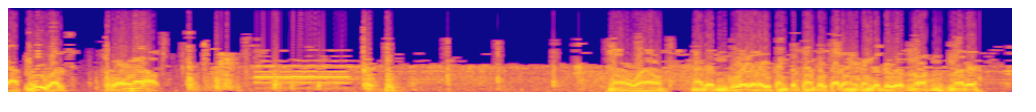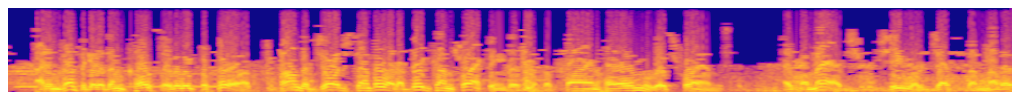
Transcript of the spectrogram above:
got me was thrown out. Oh, well, I didn't really think the Temples had anything to do with Norton's murder. I'd investigated them closely the week before. Found that George Temple had a big contracting business, a fine home, rich friends. As for Madge, she was just another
